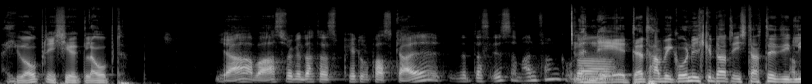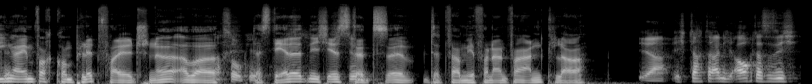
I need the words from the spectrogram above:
hab ich überhaupt nicht geglaubt. Ja, aber hast du gedacht, dass Pedro Pascal das ist am Anfang? Oder? Nee, das habe ich auch nicht gedacht. Ich dachte, die okay. liegen einfach komplett falsch, ne? Aber so, okay. dass der das nicht ist, das, äh, das war mir von Anfang an klar. Ja, ich dachte eigentlich auch, dass er sich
